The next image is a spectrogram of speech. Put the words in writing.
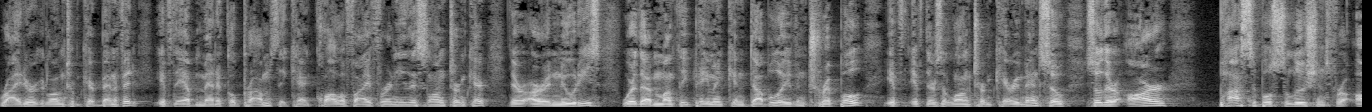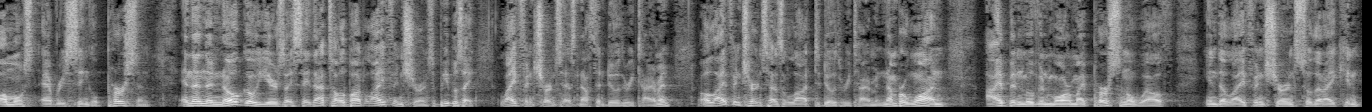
rider, a long-term care benefit. If they have medical problems, they can't qualify for any of this long-term care. There are annuities where the monthly payment can double or even triple if, if there's a long-term care event. So, so there are possible solutions for almost every single person. And then the no-go years, I say that's all about life insurance. And people say life insurance has nothing to do with retirement. Well, life insurance has a lot to do with retirement. Number one, I've been moving more of my personal wealth into life insurance so that I can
